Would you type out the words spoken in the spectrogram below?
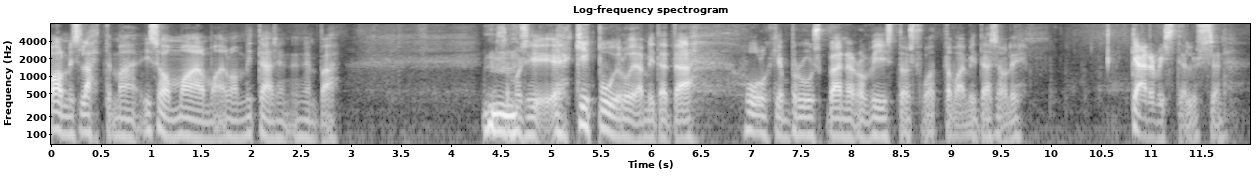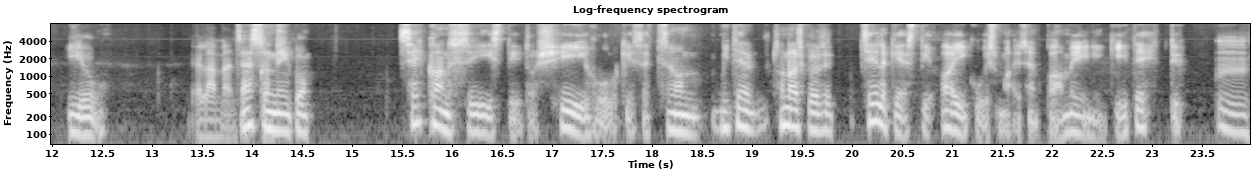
valmis lähtemään isoon maailmaan ilman mitään sen enempää hmm. semmoisia kipuiluja, mitä tämä Hulk ja Bruce Banner on 15 vuotta vai mitä se oli kärvistellyt sen Juu. elämänsä. Tässä on niinku, se kans siistiä tuossa She-Hulkissa, että se on, miten sanoisiko se selkeästi aikuismaisempaa meininkiä tehty. Mm.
